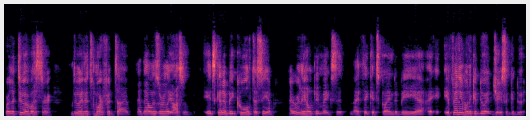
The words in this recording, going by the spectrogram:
where the two of us are doing its morphin time. And that was really awesome. It's going to be cool to see him. I really hope he makes it. I think it's going to be, uh, if anyone could do it, Jason could do it.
